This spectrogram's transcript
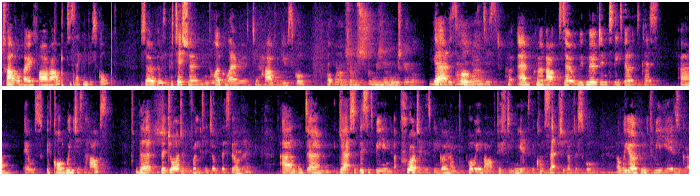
travel very far out to secondary school. So there was a petition in the local area to have a new school. Oh wow! So the school is new altogether. Yeah, the school Oh, wow. has just um, come about. So we've moved into these buildings because um, it was it's called Winchester House, the the Georgian frontage of this building. And um, yeah, so this has been a project that's been going on for probably about 15 years, the conception of the school. And we opened three years ago.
